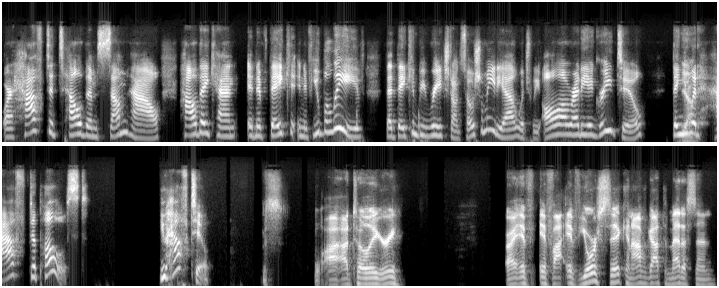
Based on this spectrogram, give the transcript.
or have to tell them somehow how they can. And if they can, and if you believe that they can be reached on social media, which we all already agreed to, then you would have to post. You have to. I, I totally agree. All right. If if I if you're sick and I've got the medicine,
